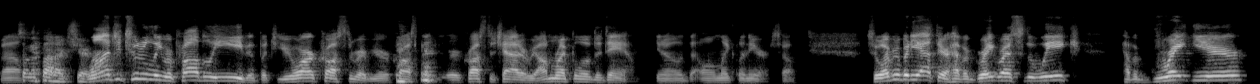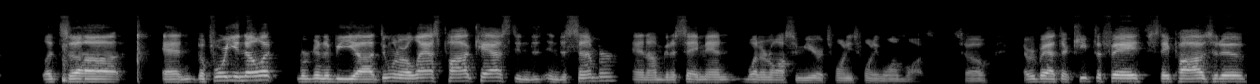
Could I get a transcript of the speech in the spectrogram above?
Well, so I thought I'd share. Longitudinally, we're probably even, but you are across the river. You're across the you're across the Chattahoochee. I'm right below the dam, you know, on Lake Lanier. So, so everybody out there, have a great rest of the week. Have a great year. Let's uh, and before you know it, we're going to be uh, doing our last podcast in in December, and I'm going to say, man, what an awesome year 2021 was. So everybody out there, keep the faith, stay positive,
